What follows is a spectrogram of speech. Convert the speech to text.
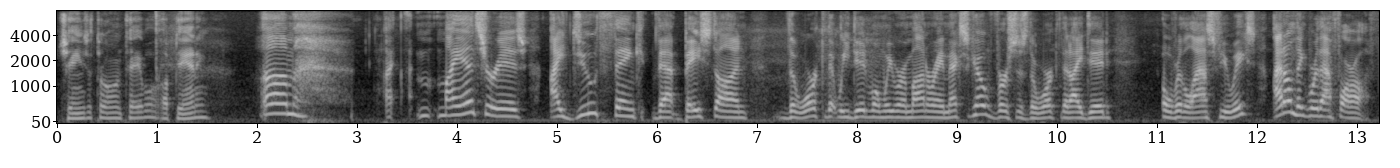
change to throw on the table? Up the ante? my answer is I do think that based on the work that we did when we were in Monterrey, Mexico, versus the work that I did over the last few weeks, I don't think we're that far off.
